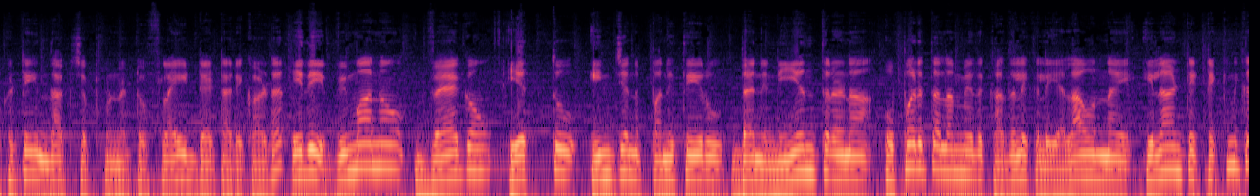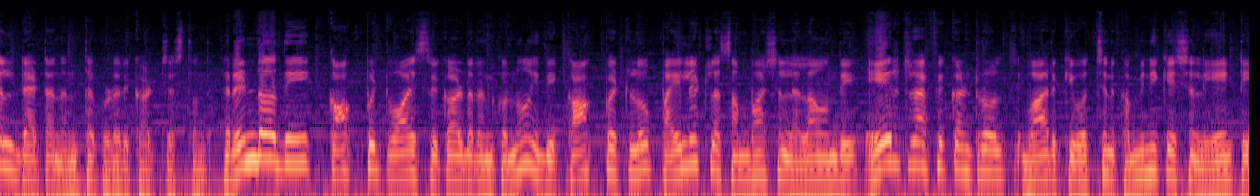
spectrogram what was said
ఒకటి ఇందాక చెప్పుకున్నట్టు ఫ్లైట్ డేటా రికార్డర్. ఇది విమానం వేగం ఎత్తు ఇంజిన్ పనితీరు దాని నియంత్రణ ఉపరితలం మీద కదలికలు ఎలా ఉన్నాయి ఇలాంటి టెక్నికల్ డేటానంతా కూడా రికార్డ్ చేస్తుంది. రెండోది కాక్పిట్ వాయిస్ రికార్డర్ అనుకున్నాం. ఇది కాక్పిట్లో పైలట్ల సంభాషణలు ఎలా ఉంది ఎయిర్ ట్రాఫిక్ కంట్రోల్ వారికి వచ్చిన కమ్యూనికేషన్లు ఏంటి?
